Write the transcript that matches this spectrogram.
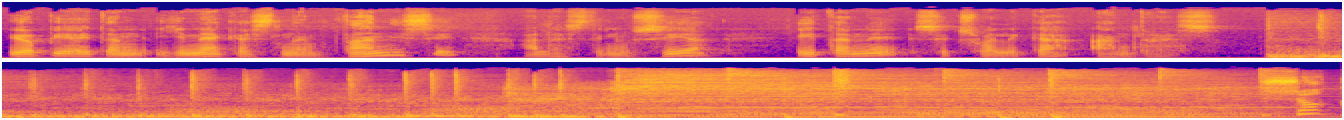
η οποία ήταν γυναίκα στην εμφάνιση αλλά στην ουσία ήταν σεξουαλικά άντρας. Σοκ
